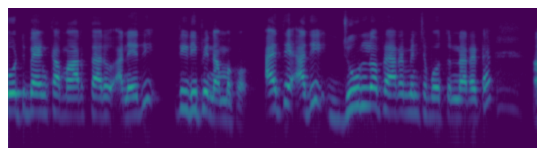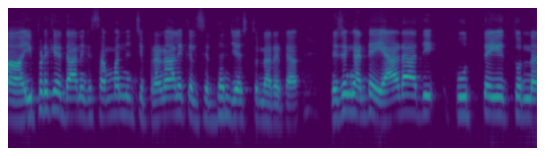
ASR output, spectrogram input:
ఓటు బ్యాంక్గా మారుతారు అనేది టీడీపీ నమ్మకం. అయితే అది జూన్లో ప్రారంభించబోతున్నారట. ఇప్పటికే దానికి సంబంధించి ప్రణాళికలు సిద్ధం చేస్తున్నారట. నిజంగా అంటే ఏడాది పూర్తవుతున్న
